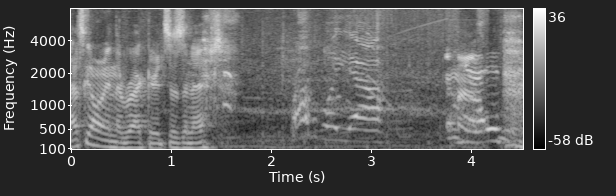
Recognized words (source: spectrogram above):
That's going in the records, isn't it? Probably, yeah. Yeah, it's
